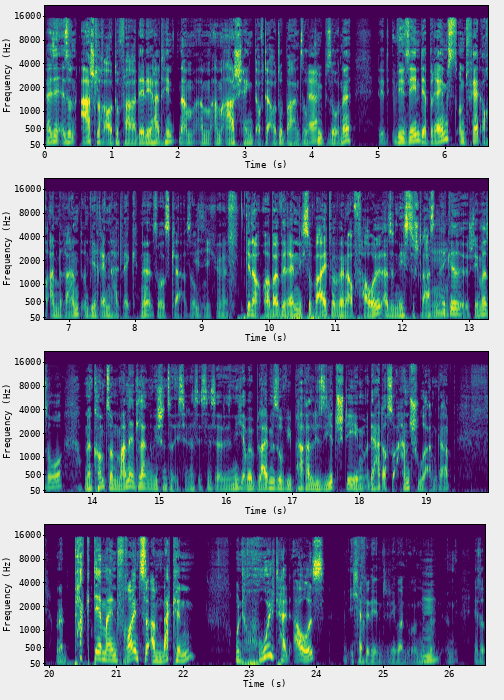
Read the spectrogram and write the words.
weiß nicht, so ein Arschloch-Autofahrer, der dir halt hinten am, am, am Arsch hängt auf der Autobahn, so Ja. Typ so, ne? Wir sehen, der bremst und fährt auch an den Rand und wir rennen halt weg, ne? So ist klar, so. Wie sich gehört. Genau, aber wir rennen nicht so weit, weil wir werden auch faul. Also nächste Straßenecke stehen wir so und dann kommt so ein Mann entlang und wir schon so, ist er das, ist das, ist das nicht, aber wir bleiben so wie paralysiert stehen und der hat auch so Handschuhe angehabt und dann packt der meinen Freund so am Nacken und holt halt aus und ich hatte den Schneeball und, Mhm. und er so,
